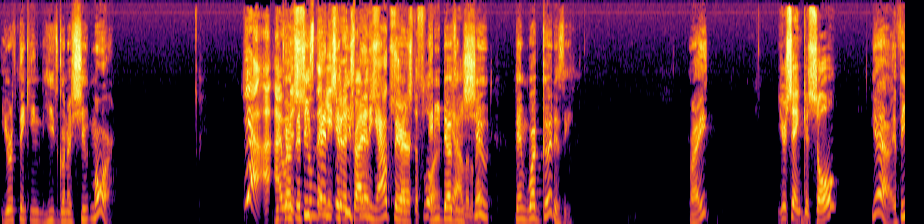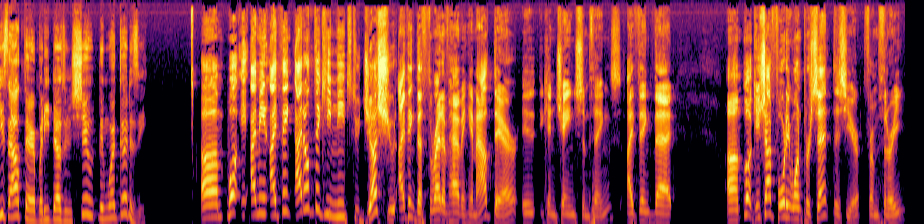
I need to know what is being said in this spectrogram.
you're thinking he's going to shoot more. Yeah, I, I would assume he's that standing, he's if going to he's try to standing out there the floor and he doesn't little shoot, bit. then what good is he? Right? You're saying Gasol? Yeah. If he's out there but he doesn't shoot, then what good is he? Um, well, I mean, I think I don't think he needs to just shoot. I think the threat of having him out there can change some things. I think that um, look, he shot 41 percent this year from three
